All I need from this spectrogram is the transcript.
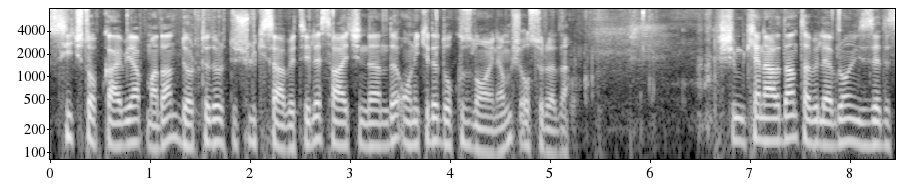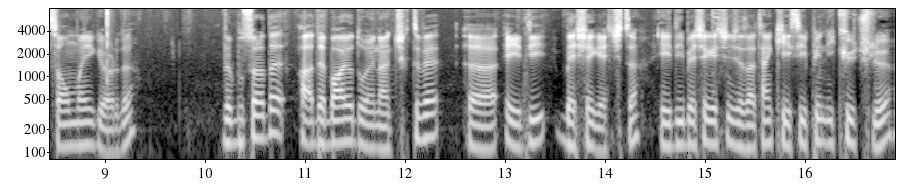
hiç top kaybı yapmadan 4'te 4 üçlük isabetiyle sağ içinden de 12'de 9 ile oynamış o sırada. Şimdi kenardan tabi LeBron izledi savunmayı gördü. Ve bu sırada Adebayo da oyundan çıktı ve e, AD 5'e geçti. AD 5'e geçince zaten KCP'nin 2 üçlü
